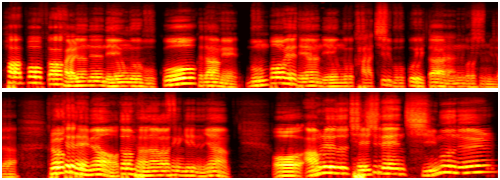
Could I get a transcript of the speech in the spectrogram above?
화법과 관련된 내용도 묻고 그다음에 문법에 대한 내용도 같이 묻고 있다라는 것입니다. 그렇게 되면 어떤 변화가 생기느냐? 어, 아무래도 제시된 지문을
